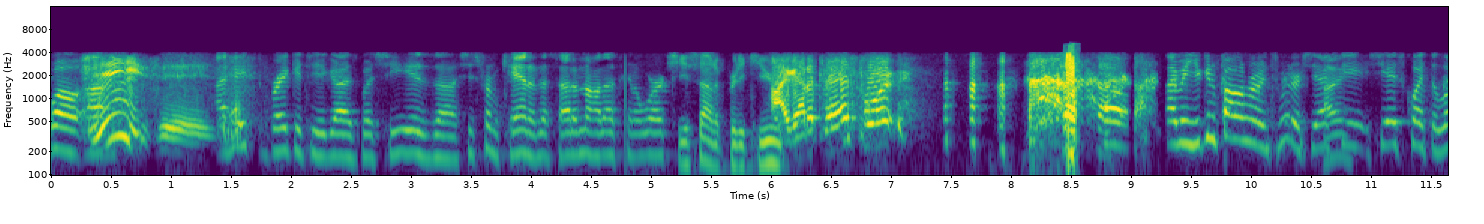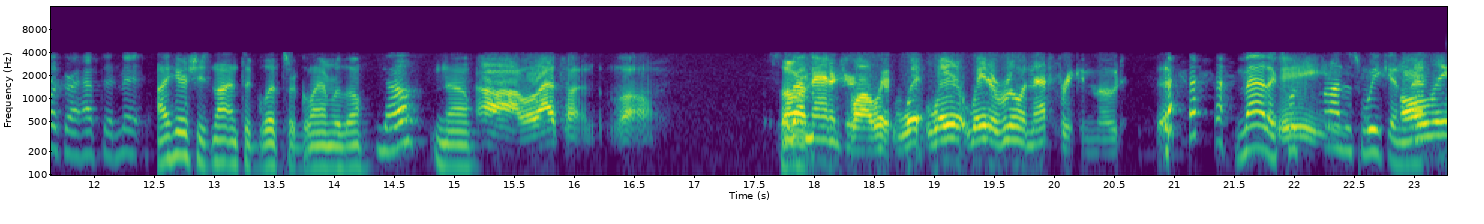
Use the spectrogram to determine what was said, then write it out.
Well, uh, Jesus. I hate to break it to you guys, but she is uh she's from Canada, so I don't know how that's gonna work. She sounded pretty cute. I got a passport. Uh, I mean, you can follow her on Twitter. She actually she has quite the looker, I have to admit. I hear she's not into glitz or glamour though. No? No. Oh, well, that's on. Well, What about Sorry. manager? Well, wait, wait, way, way to ruin that freaking mood. Maddox, what's going on this weekend? Matt- Only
